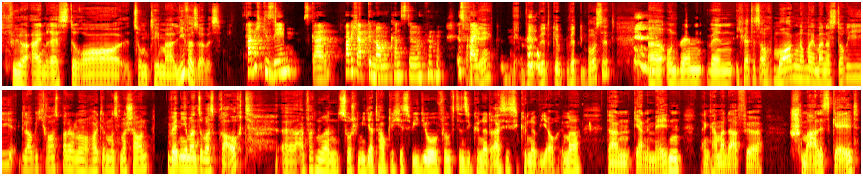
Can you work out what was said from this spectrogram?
für ein Restaurant zum Thema Lieferservice. Habe ich gesehen, ist geil. Habe ich abgenommen, kannst du, ist frei. Okay. Wird, wird, wird gepostet. äh, und wenn, wenn, ich werde das auch morgen nochmal in meiner Story, glaube ich, rausballern und heute muss mal schauen, wenn jemand sowas braucht, äh, einfach nur ein Social Media taugliches Video, 15 Sekunden, 30 Sekunden, wie auch immer, dann gerne melden. Dann kann man dafür schmales Geld,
